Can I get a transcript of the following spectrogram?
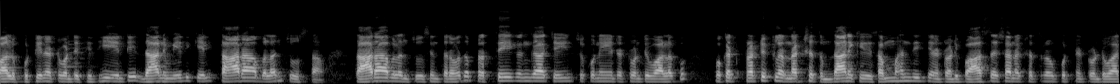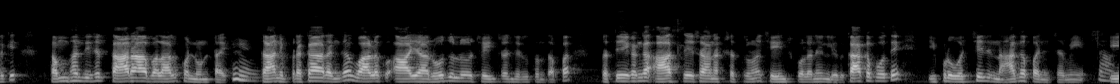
వాళ్ళు పుట్టినటువంటి తిథి ఏంటి దాని మీదకి వెళ్ళి తారాబలం చూస్తాం. తారాబలం చూసిన తర్వాత ప్రత్యేకంగా చేయించుకునేటటువంటి వాళ్ళకు ఒక పర్టికులర్ నక్షత్రం దానికి సంబంధించినటువంటి ఇప్పుడు ఆశ్లేష నక్షత్రంలో పుట్టినటువంటి వారికి సంబంధించిన తారాబలాలు కొన్ని ఉంటాయి. దాని ప్రకారంగా వాళ్ళకు ఆయా రోజుల్లో చేయించడం జరుగుతుంది తప్ప ప్రత్యేకంగా ఆశ్లేష నక్షత్రంలో చేయించుకోవాలని లేదు కాకపోతే ఇప్పుడు వచ్చేది నాగపంచమి. ఈ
